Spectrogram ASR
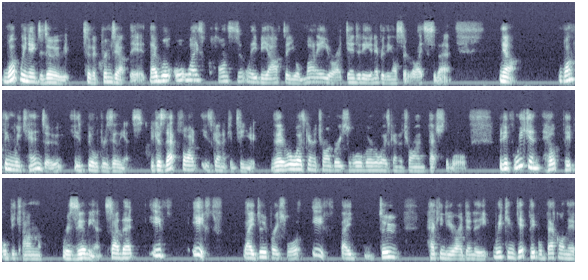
what we need to do to the crims out there, they will always constantly be after your money, your identity, and everything else that relates to that. Now, one thing we can do is build resilience because that fight is going to continue. They're always going to try and breach the wall. We're always going to try and patch the wall. But if we can help people become resilient so that if if they do breach law, if they do hack into your identity, we can get people back on their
